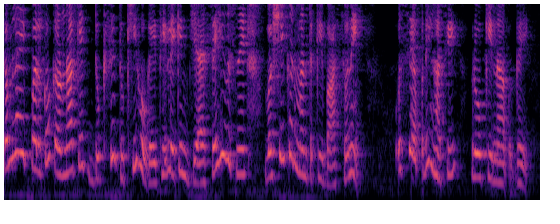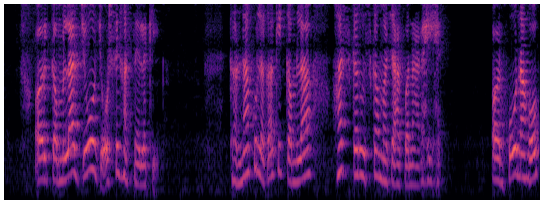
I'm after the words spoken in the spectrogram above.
कमला एक पल को करुणा के दुख से दुखी हो गई थी, लेकिन जैसे ही उसने वशीकरण मंत्र की बात सुनी उससे अपनी हँसी रोकी ना गई और कमला ज़ोर ज़ोर से हंसने लगी। करुणा को लगा कि कमला हंसकर उसका मज़ाक बना रही है और हो ना हो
